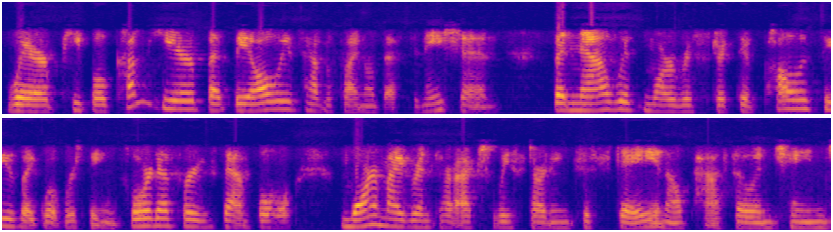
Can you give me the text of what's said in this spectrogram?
where people come here, but they always have a final destination. But now with more restrictive policies, like what we're seeing in Florida, for example, more migrants are actually starting to stay in El Paso and change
